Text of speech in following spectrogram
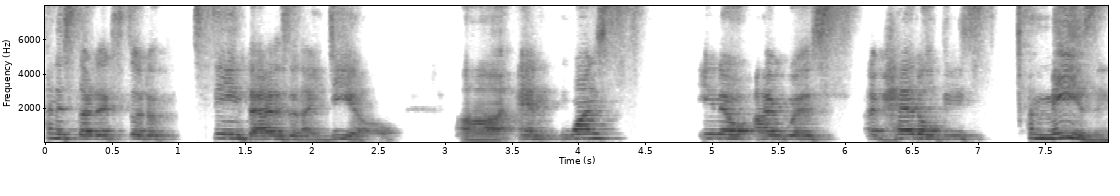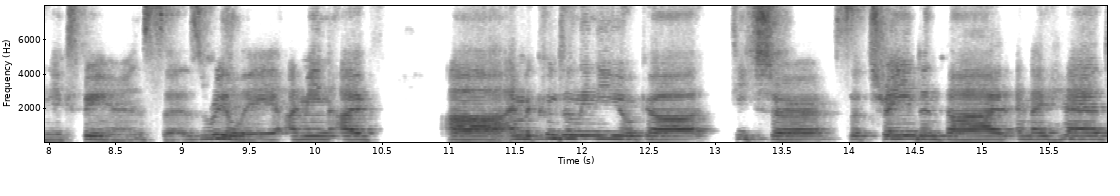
and I started sort of seeing that as an ideal. Uh, and once you know, I was I've had all these amazing experiences. Really, I mean, I've uh, I'm a Kundalini yoga teacher, so trained in that, and I had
